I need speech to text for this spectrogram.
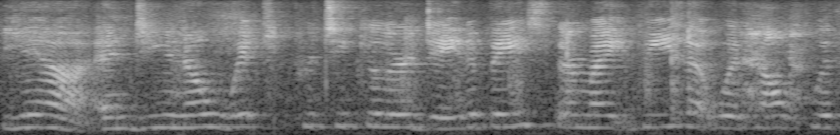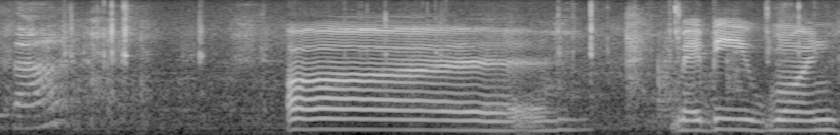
Yeah, and do you know which particular database there might be that would help with that? Uh, maybe one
